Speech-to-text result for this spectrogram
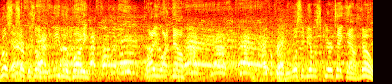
Wilson circles off with a knee to the body. Body lock now. Will Wilson be able to secure a takedown? No.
